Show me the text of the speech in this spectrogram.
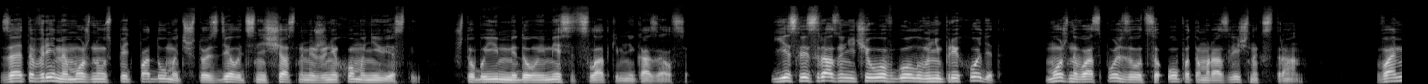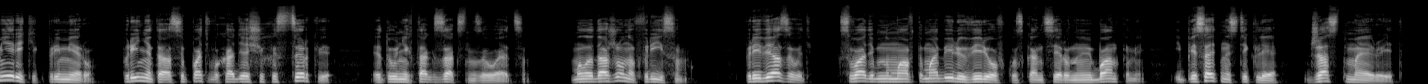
За это время можно успеть подумать, что сделать с несчастными женихом и невестой, чтобы им медовый месяц сладким не казался. Если сразу ничего в голову не приходит, можно воспользоваться опытом различных стран. В Америке, к примеру, принято осыпать выходящих из церкви, это у них так ЗАГС называется, молодоженов рисом, привязывать к свадебному автомобилю веревку с консервными банками и писать на стекле «Just married»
